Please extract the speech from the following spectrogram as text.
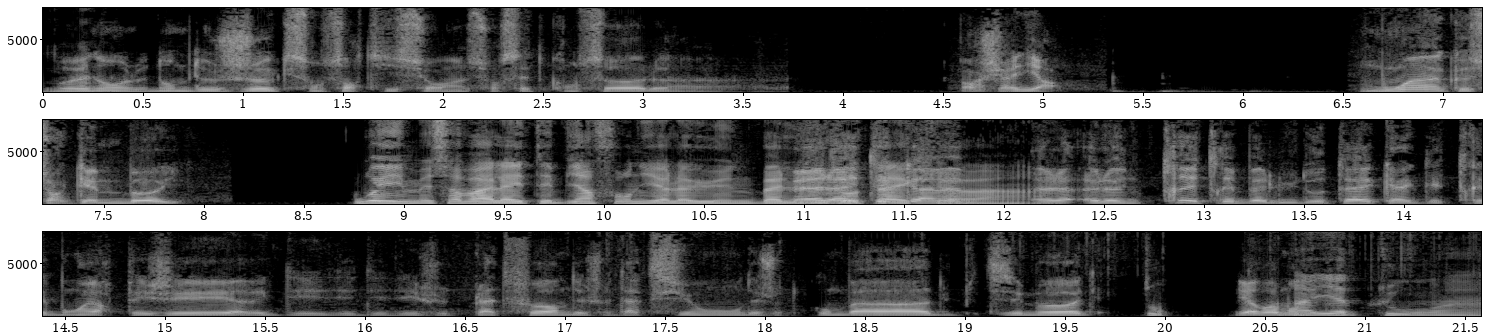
Il Ouais, m'a- non, le nombre de jeux qui sont sortis sur, sur cette console. euh, Alors, j'allais dire. Moins que sur Game Boy. Oui, mais ça va, elle a été bien fournie. Elle a eu une belle Mais elle a même. euh, Elle, a- elle a une très très belle ludothèque avec des très bons RPG, avec des, des- des- des jeux de plateforme, des jeux d'action, des jeux de combat, du beat'em all, tout. Il y a vraiment ah, Il y a de tout. ouais.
